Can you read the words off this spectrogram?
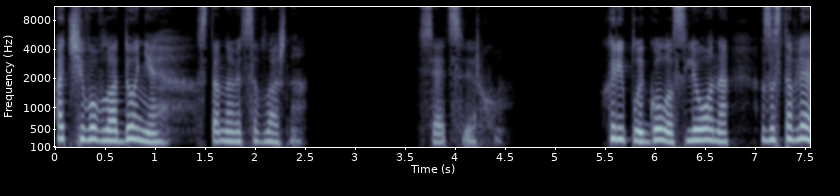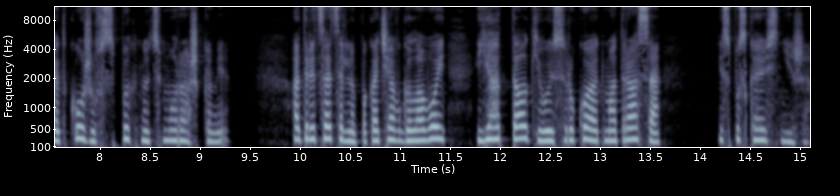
отчего в ладони становится влажно. Сядь сверху. Хриплый голос Леона заставляет кожу вспыхнуть мурашками. Отрицательно покачав головой, я отталкиваюсь рукой от матраса и спускаюсь ниже.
